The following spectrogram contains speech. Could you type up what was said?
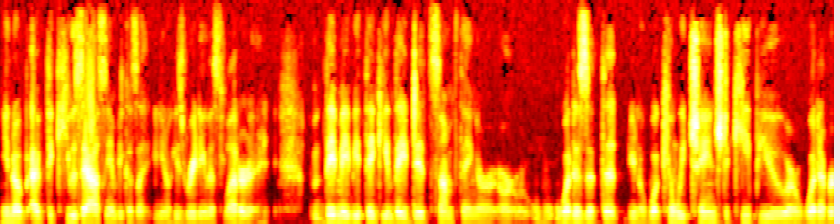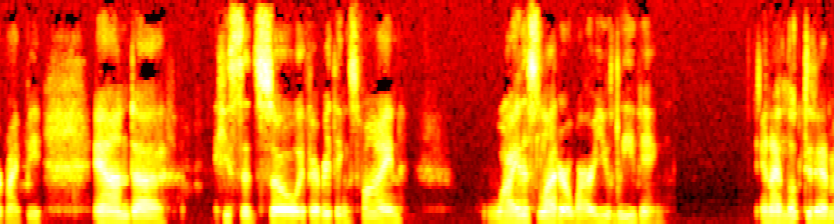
You know, I think he was asking because you know he's reading this letter. They may be thinking they did something, or, or what is it that you know? What can we change to keep you, or whatever it might be. And uh, he said, "So if everything's fine, why this letter? Why are you leaving?" And I looked at him,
